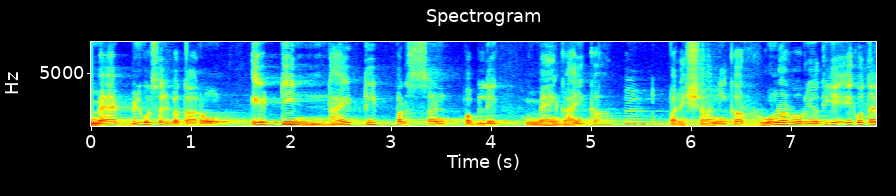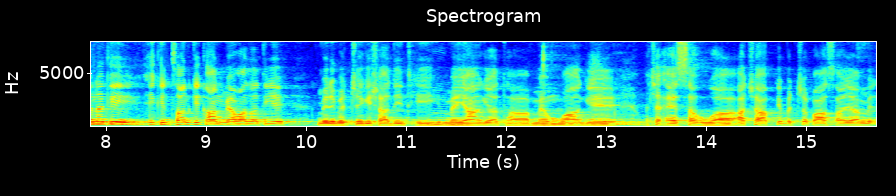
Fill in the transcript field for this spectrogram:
मैं बिल्कुल सच बता रहा हूँ 80 90 परसेंट पब्लिक महँगाई का परेशानी का रोना रो रही होती है। एक होता है ना कि एक इंसान के कान में आवाज़ आती है मेरे बच्चे की शादी थी मैं यहाँ गया था मैं वहाँ गए अच्छा ऐसा हुआ अच्छा आपके बच्चा पास आया मैं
